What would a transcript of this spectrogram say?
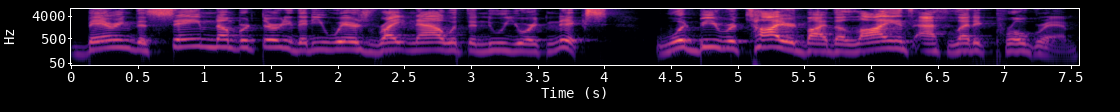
bearing the same number 30 that he wears right now with the New York Knicks, would be retired by the Lions athletic program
